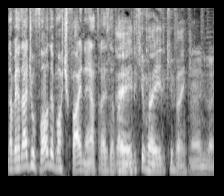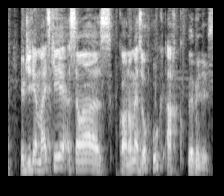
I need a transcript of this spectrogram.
Na verdade, o Voldemort vai, né, atrás da varinha. É, ele que vai, ele que vai. Ah, ele vai. Eu diria mais que são as. Qual é o nome? As Horcrux. Ar... Meu Deus.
